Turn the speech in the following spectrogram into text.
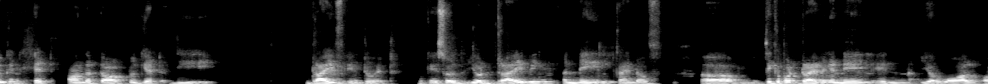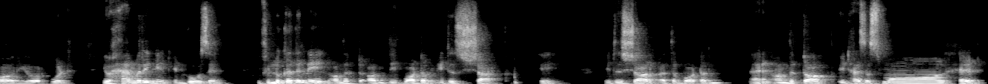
you can hit on the top to get the drive into it okay so you're driving a nail kind of um, think about driving a nail in your wall or your wood you're hammering it, it goes in. If you look at the nail on the on the bottom, it is sharp. Okay, it is sharp at the bottom, and on the top, it has a small head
